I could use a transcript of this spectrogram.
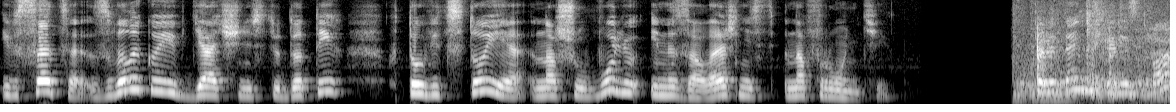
і все це з великою вдячністю до тих, хто відстоює нашу волю і незалежність на фронті. Переддень Різдва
